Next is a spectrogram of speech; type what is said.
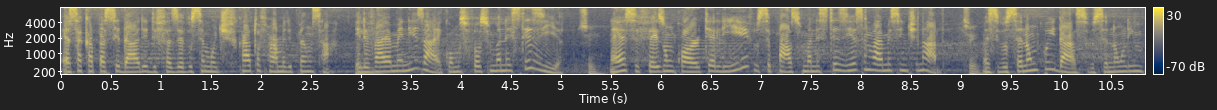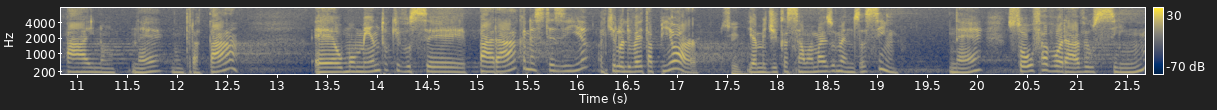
essa capacidade de fazer você modificar a tua forma de pensar. Ele uhum. vai amenizar, é como se fosse uma anestesia. Sim. Né? Você fez um corte ali, você passa uma anestesia, você não vai mais sentir nada. Sim. Mas se você não cuidar, se você não limpar e não, né, não tratar, é o momento que você parar com a anestesia, aquilo ali vai estar tá pior. Sim. E a medicação é mais ou menos assim, né? Sou favorável sim,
